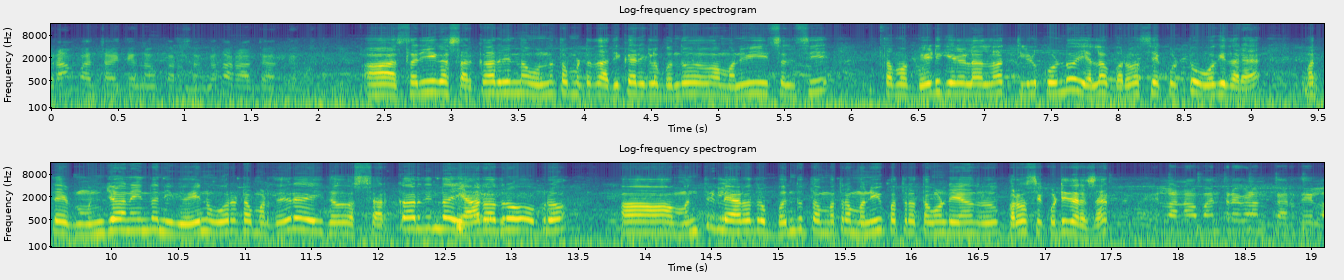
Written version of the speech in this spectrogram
ಗ್ರಾಮ ಪಂಚಾಯತಿ ನೌಕರ ಸಂಘದ ರಾಜ್ಯಾಧ್ಯಕ್ಷ. ಸರ್, ಈಗ ಸರ್ಕಾರದಿಂದ ಉನ್ನತ ಮಟ್ಟದ ಅಧಿಕಾರಿಗಳು ಬಂದು ಮನವಿ ಸಲ್ಲಿಸಿ ತಮ್ಮ ಬೇಡಿಕೆಗಳೆಲ್ಲ ತಿಳ್ಕೊಂಡು ಎಲ್ಲ ಭರವಸೆ ಕೊಟ್ಟು ಹೋಗಿದ್ದಾರೆ. ಮತ್ತು ಮುಂಜಾನೆಯಿಂದ ನೀವು ಏನು ಹೋರಾಟ ಮಾಡ್ತಾಯಿದ್ರೆ ಇದು ಸರ್ಕಾರದಿಂದ ಯಾರಾದರೂ ಒಬ್ಬರು ಮಂತ್ರಿಗಳು ಯಾರಾದರೂ ಬಂದು ತಮ್ಮ ಹತ್ರ ಮನವಿ ಪತ್ರ ತೊಗೊಂಡು ಏನಾದರೂ ಭರವಸೆ ಕೊಟ್ಟಿದ್ದಾರೆ ಸರ್? ಇಲ್ಲ, ನಾವು ಮಂತ್ರಿಗಳನ್ನು ಕರೆದಿಲ್ಲ.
